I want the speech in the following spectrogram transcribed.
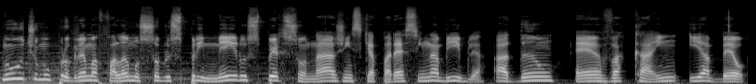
No último programa falamos sobre os primeiros personagens que aparecem na Bíblia: Adão, Eva, Caim e Abel.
